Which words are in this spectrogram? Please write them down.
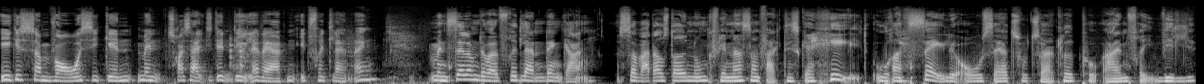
ikke som vores igen, men trods alt i den del af verden et frit land. Ikke? Men selvom det var et frit land dengang, så var der jo stadig nogle kvinder, som faktisk er helt urensagelige årsager tog tørklæde på egen fri vilje.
